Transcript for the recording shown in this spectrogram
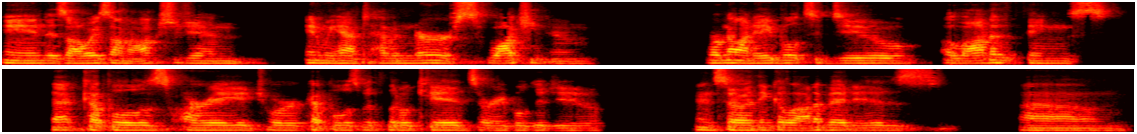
and is always on oxygen, and we have to have a nurse watching him. We're not able to do a lot of the things that couples our age or couples with little kids are able to do. And so I think a lot of it is, um,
